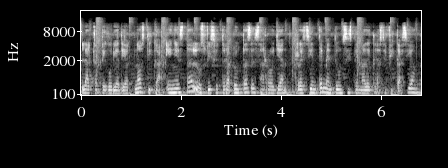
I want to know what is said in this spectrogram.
la categoría diagnóstica. En esta los fisioterapeutas desarrollan recientemente un sistema de clasificación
